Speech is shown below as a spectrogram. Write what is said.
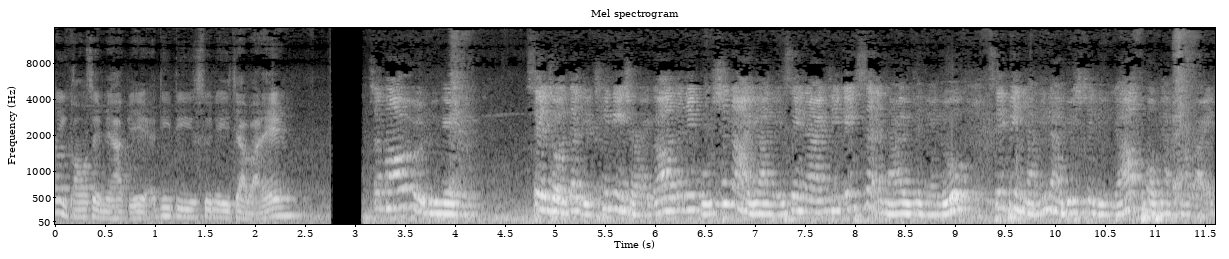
သည့်ခေါင်းစဉ်များဖြင့်အတီးတီးဆွေးနွေးကြပါတယ်။ကျွန်တော်တို့လူငယ် စေကျော်တက်တွေထိနေကြရကတနေ့ကို၈နာရီကနေ10နာရီထိအိတ်ဆက်အနားယူနေလို့စိတ်ပညာလေ့လာရေးရှိတွေကဖော်ပြထားပါတယ်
